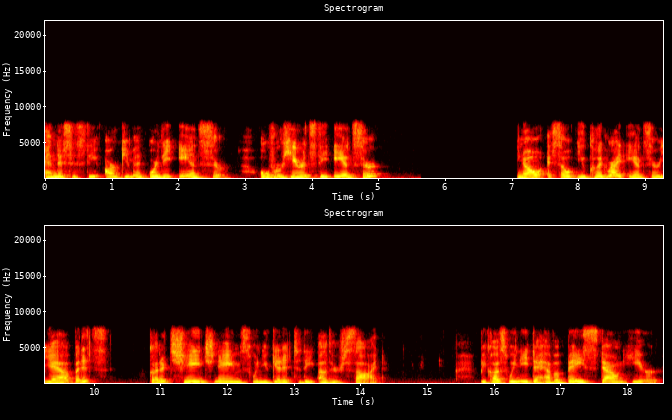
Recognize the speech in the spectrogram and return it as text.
And this is the argument or the answer. Over here, it's the answer. You know, so you could write answer, yeah, but it's gonna change names when you get it to the other side. Because we need to have a base down here.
